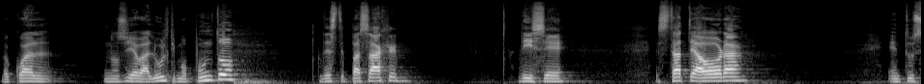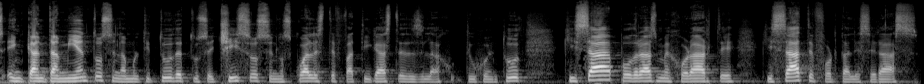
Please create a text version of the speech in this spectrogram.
Lo cual nos lleva al último punto de este pasaje. Dice, estate ahora en tus encantamientos, en la multitud de tus hechizos en los cuales te fatigaste desde tu juventud. Quizá podrás mejorarte, quizá te fortalecerás.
